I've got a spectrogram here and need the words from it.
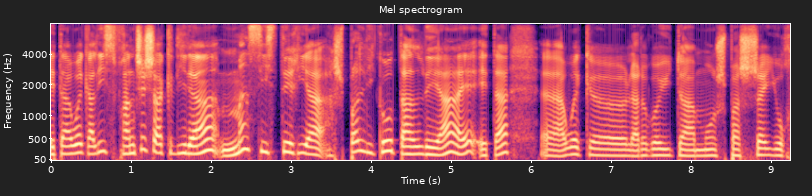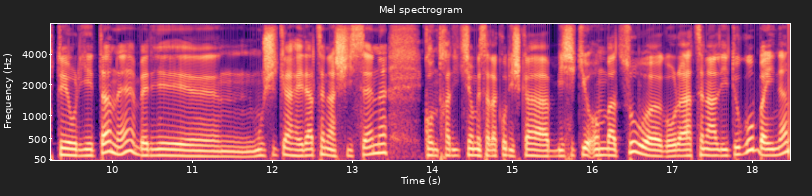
Eta hauek aliz frantsesak dira mazisteria aspaldiko taldea, eh? eta uh, hauek uh, larogoita mospasei urte horietan, eh? beri musika heratzen hasi zen, kontradikzio bezalako diska biziki onbatzu uh, goratzen alditugu, baina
